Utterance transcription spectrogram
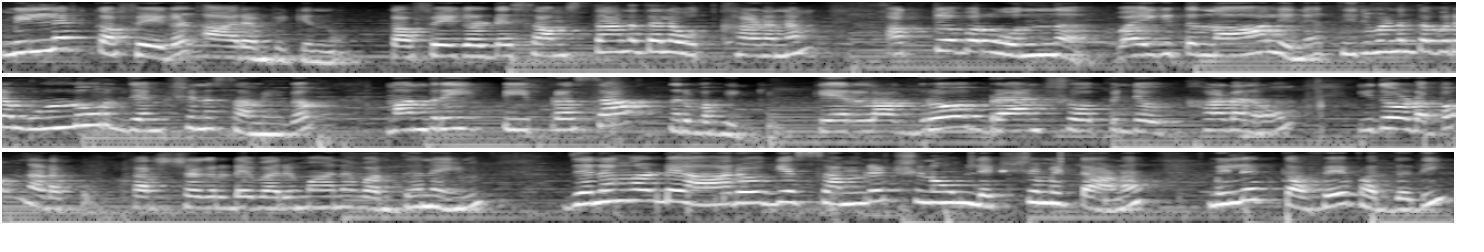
മില്ലറ്റ് കഫേകൾ ആരംഭിക്കുന്നു. കഫേകളുടെ സംസ്ഥാനതല ഉദ്ഘാടനം ഒക്ടോബർ ഒന്ന് വൈകിട്ട് നാലിന് തിരുവനന്തപുരം ഉള്ളൂർ ജംഗ്ഷന് സമീപം മന്ത്രി പി പ്രസാദ് നിർവഹിക്കും. കേരള ഗ്രോ ബ്രാൻഡ് ഷോപ്പിന്റെ ഉദ്ഘാടനവും ഇതോടൊപ്പം നടക്കും. കർഷകരുടെ വരുമാന വർധനയും ജനങ്ങളുടെ ആരോഗ്യ സംരക്ഷണവും ലക്ഷ്യമിട്ടാണ് മില്ലറ്റ് കഫേ പദ്ധതി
